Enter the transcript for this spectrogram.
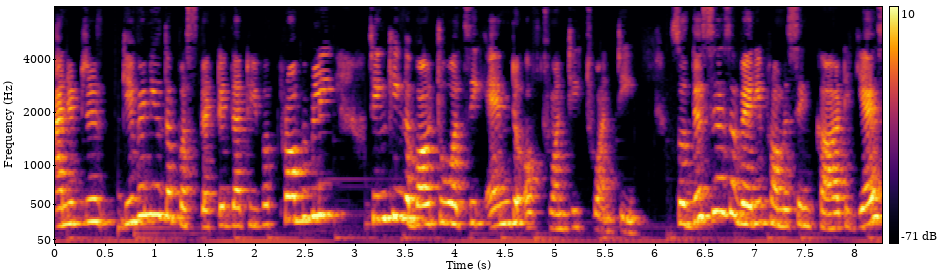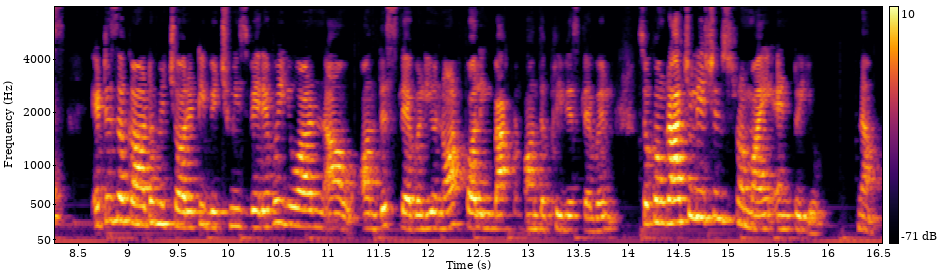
And it is given you the perspective that you were probably thinking about towards the end of 2020 so this is a very promising card. Yes it is a card of maturity, which means wherever you are now on this level, you're not falling back on the previous level. So, congratulations from my end to you. Now,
